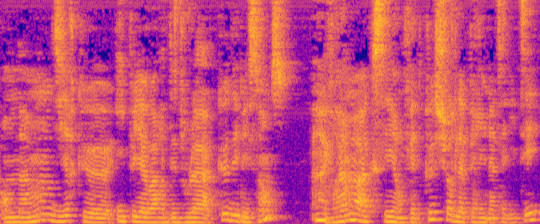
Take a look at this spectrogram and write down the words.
en amont dire que il peut y avoir des doulas que des naissances, vraiment axées en fait que sur de la périnatalité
